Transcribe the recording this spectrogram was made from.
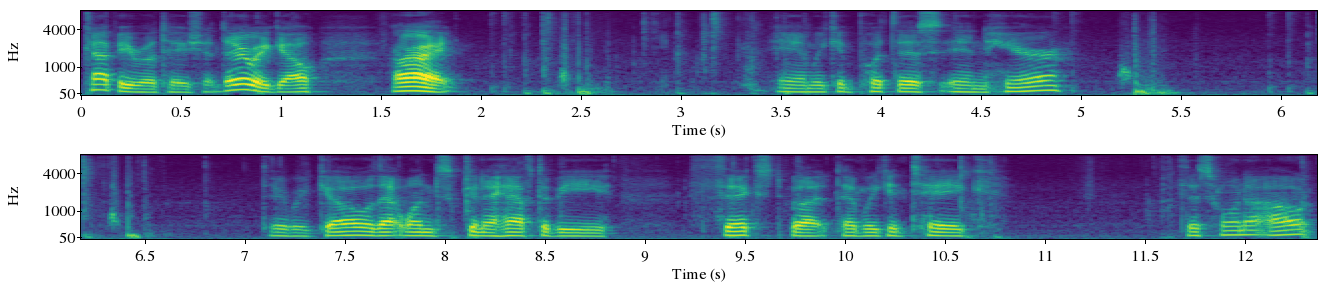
Copy rotation. There we go. All right. And we can put this in here. There we go. That one's going to have to be fixed, but then we can take this one out.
